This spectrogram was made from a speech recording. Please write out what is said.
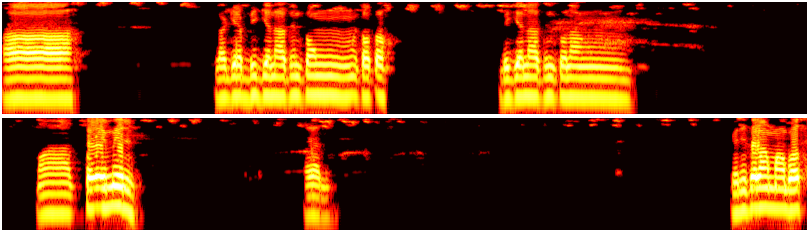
Ah, lagyan, bigyan natin tong, ito to. Bigyan natin to ng mga 2 ml. Ayan. Ganito lang mga boss.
